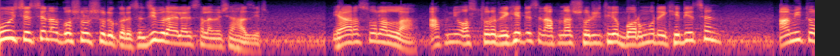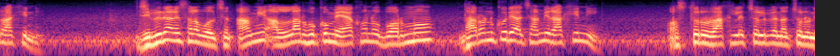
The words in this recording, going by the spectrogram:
পৌঁছেছেন আর গোসল শুরু করেছেন। জিবরাইল আলি সাল্লাম এসে হাজির। ইয়া রাসুল আল্লাহ আপনি অস্ত্র রেখে দিয়েছেন, আপনার শরীর থেকে বর্ম রেখে দিয়েছেন? আমি তো রাখিনি। জিবির আলি সাল্লাম বলছেন, আমি আল্লাহর হুকুমে এখনও বর্ম ধারণ করে আছি, আমি রাখিনি। অস্ত্র রাখলে চলবে না, চলুন,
